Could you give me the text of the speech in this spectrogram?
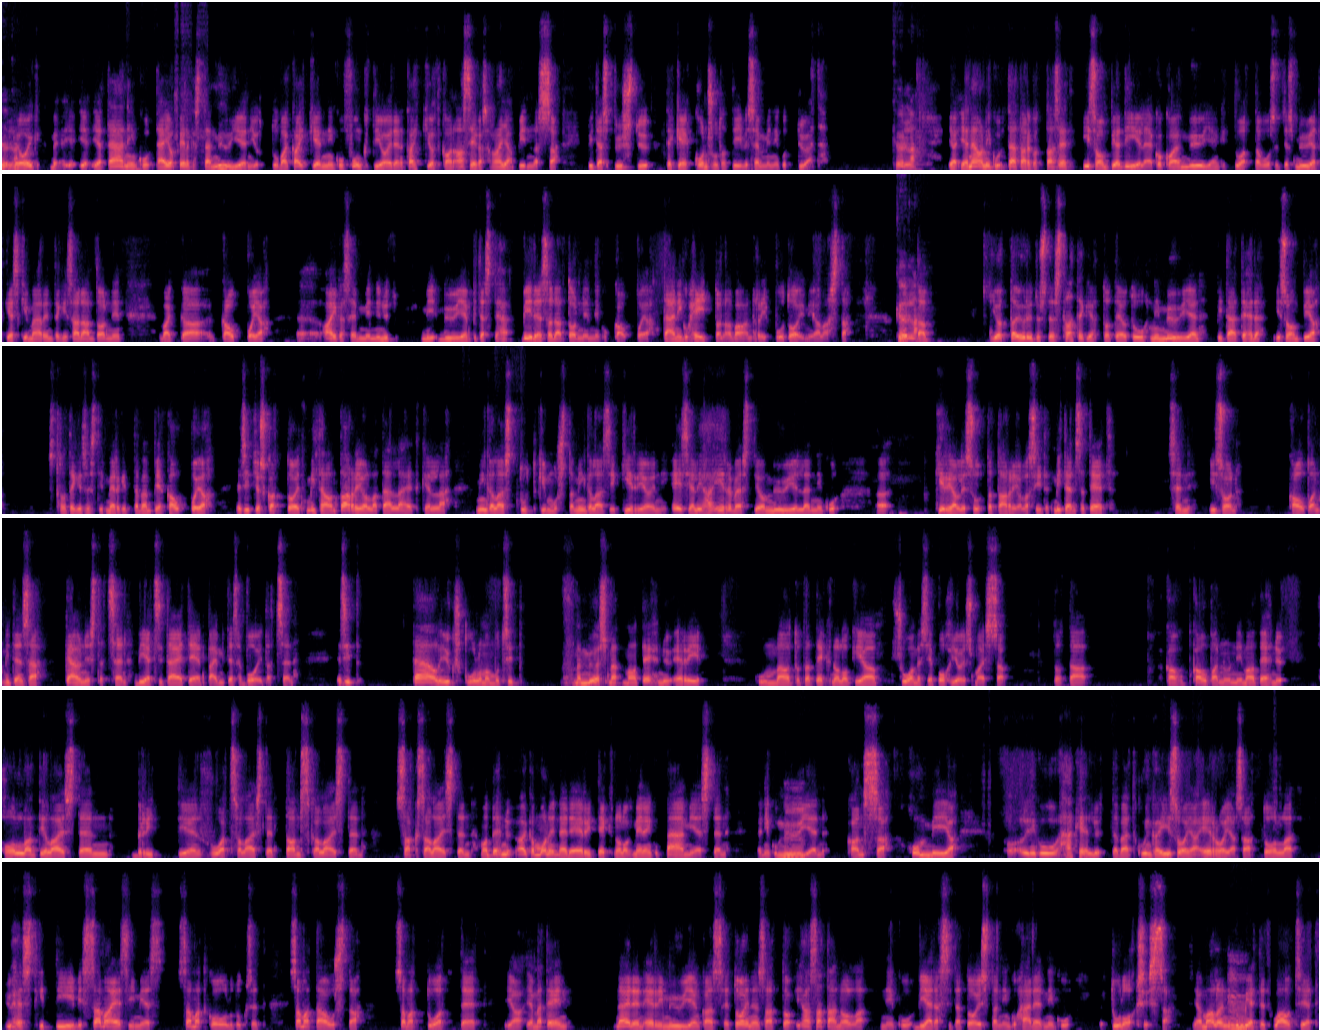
Kyllä. Me oike- me, ja, ja tämä, niin kuin, tämä ei ole pelkästään myyjien juttu, vaan kaikkien niin kuin funktioiden, kaikki, jotka on asiakasrajapinnassa, pitäisi pystyä tekemään konsultatiivisemmin niin kuin työtä. Kyllä. Ja, ja nämä on, niin kuin, tämä tarkoittaa se, että isompia diilejä, koko ajan myyjienkin tuottavuus, että jos myyjät keskimäärin teki sadan tonnin vaikka kauppoja ää, aikaisemmin, niin nyt myyjien pitäisi tehdä 500 tonnin niin kuin kauppoja. Tämä niin kuin heittona vaan riippuu toimialasta. Kyllä. Mutta jotta yritysten strategiat toteutuu, niin myyjien pitää tehdä isompia, strategisesti merkittävämpiä kauppoja. Ja sitten jos katsoo, että mitä on tarjolla tällä hetkellä, minkälaista tutkimusta, minkälaisia kirjoja, niin ei siellä ihan hirveästi ole myyjille niin kuin, äh, kirjallisuutta tarjolla siitä, että miten sä teet sen ison kaupan, miten sä käynnistät sen, viet sitä eteenpäin, miten sä voitat sen. Ja sitten tämä oli yksi kulma, mutta sitten mä myös mä, mä oon tehnyt eri kun mä oon tota teknologiaa Suomessa ja Pohjoismaissa tota, kaupannut, niin mä oon tehnyt hollantilaisten, brittien, ruotsalaisten, tanskalaisten, saksalaisten. Mä oon tehnyt aika monen näiden eri teknologien, meidän niin päämiesten ja niin kuin mm. myyjien mm. kanssa hommia. Ja oli niin kuin häkellyttävää, että kuinka isoja eroja saattoi olla yhdessäkin tiimissä. Sama esimies, samat koulutukset, sama tausta, samat tuotteet – ja, ja mä tein näiden eri myyjien kanssa, ja toinen saattoi ihan satanolla niin kuin, viedä sitä toista niin kuin hänen niin kuin, tuloksissa. Ja mä aloin niin mm. miettiä, että wow, että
